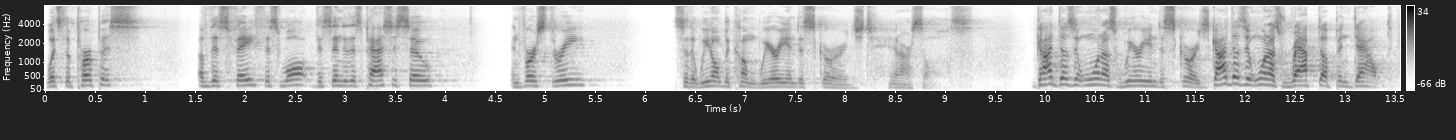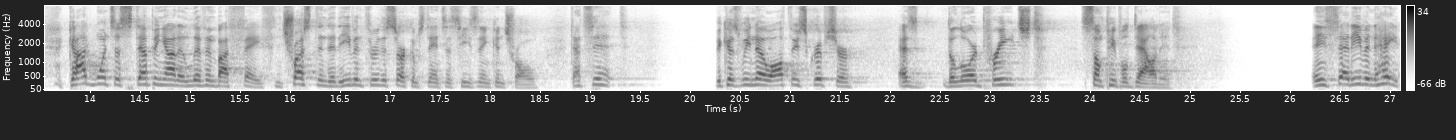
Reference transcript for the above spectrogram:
what's the purpose of this faith, this walk, this end of this passage? So, in verse 3, so that we don't become weary and discouraged in our souls. God doesn't want us weary and discouraged. God doesn't want us wrapped up in doubt. God wants us stepping out and living by faith and trusting that even through the circumstances, He's in control. That's it. Because we know all through Scripture, as the Lord preached, some people doubted. And he said, even, hey,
